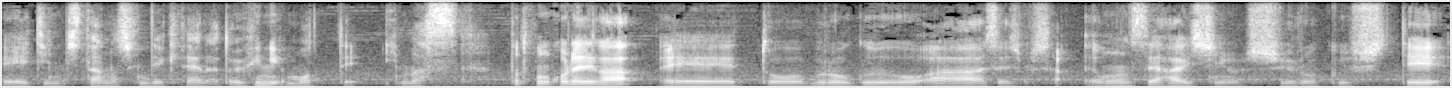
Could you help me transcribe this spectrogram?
え一日楽しんでいきたいなというふうに思っています。まあこれが、ええっ、と、ブログを、あ、失礼しました。音声配信を収録して、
